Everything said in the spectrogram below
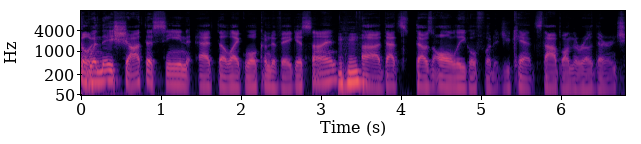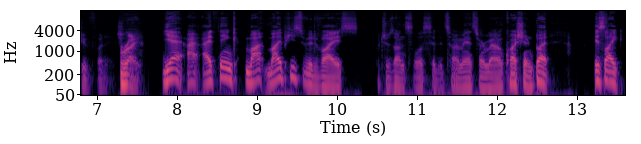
totally. when they shot the scene at the like "Welcome to Vegas" sign, Mhm. uh, that's that was all legal footage. You can't stop on the road there and shoot footage. Right. Yeah, I, I think my my piece of advice, which was unsolicited, so I'm answering my own question, but is like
